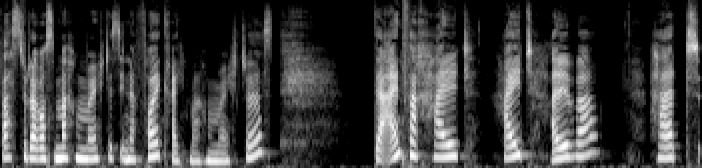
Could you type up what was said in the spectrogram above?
was du daraus machen möchtest, ihn erfolgreich machen möchtest. Der Einfachheit halber hat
